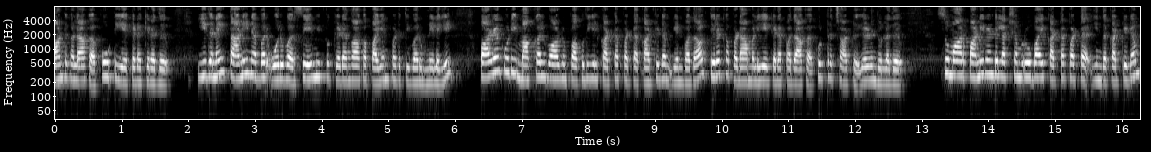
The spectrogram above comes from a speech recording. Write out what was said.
ஆண்டுகளாக பூட்டியே கிடக்கிறது. இதனை தனிநபர் ஒருவர் சேமிப்பு கிடங்காக பயன்படுத்தி வரும் நிலையில் பழங்குடி மக்கள் வாழும் பகுதியில் கட்டப்பட்ட கட்டிடம் என்பதால் திறக்கப்படாமலேயே கிடப்பதாக குற்றச்சாட்டு எழுந்துள்ளது. சுமார் 12 லட்சம் ரூபாய் கட்டப்பட்ட இந்த கட்டிடம்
